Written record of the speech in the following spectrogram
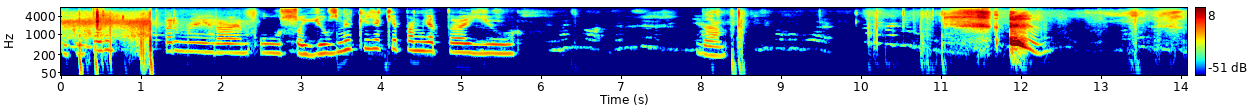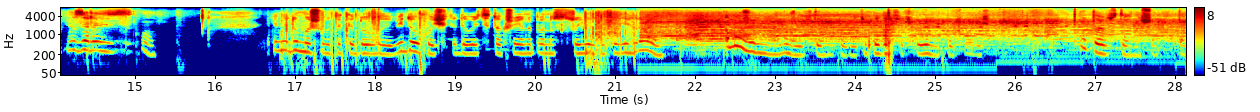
Так, виходимо. Тепер ми граємо у союзники, як я пам'ятаю. Да. Ми зараз. Ну, я не думаю, що ви таке довге відео хочете дивитися, так що я, напевно, з союзника зіграю. А може ні, може і встигну тоді, тільки 10 хвилин почались. Ну, то я встигну що. Так,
